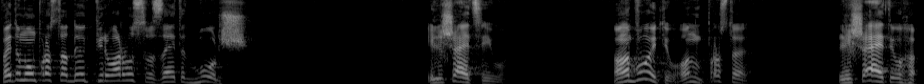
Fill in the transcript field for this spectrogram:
Поэтому он просто отдает первородство за этот борщ. И лишается его. Он обводит его, он просто лишает его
